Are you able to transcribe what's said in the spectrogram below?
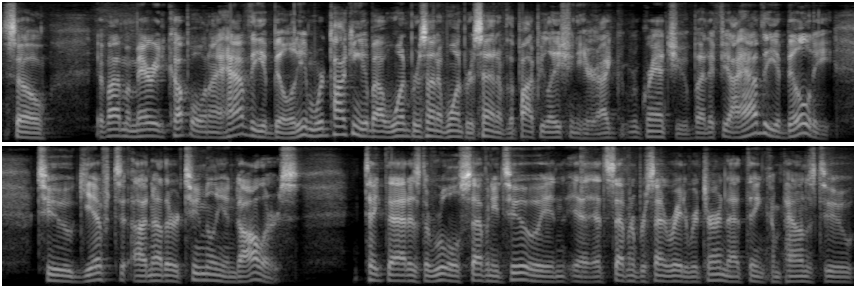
So if I'm a married couple and I have the ability, and we're talking about 1% of 1% of the population here, I grant you, but if I have the ability to gift another $2 million, take that as the rule of 72 and at 7% rate of return, that thing compounds to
